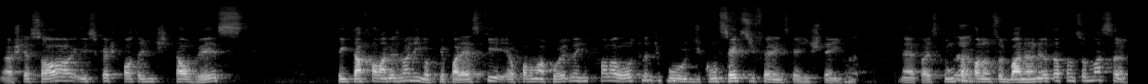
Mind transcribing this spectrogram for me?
Eu acho que é só isso que falta a gente, talvez, tentar falar a mesma língua, porque parece que eu falo uma coisa e a gente fala outra, tipo, de conceitos diferentes que a gente tem. Né? Parece que um está falando sobre banana e outro está falando sobre maçã.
